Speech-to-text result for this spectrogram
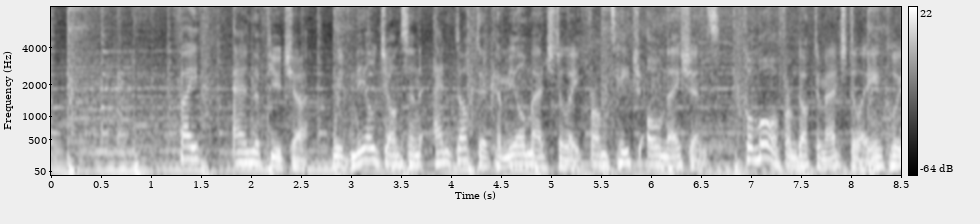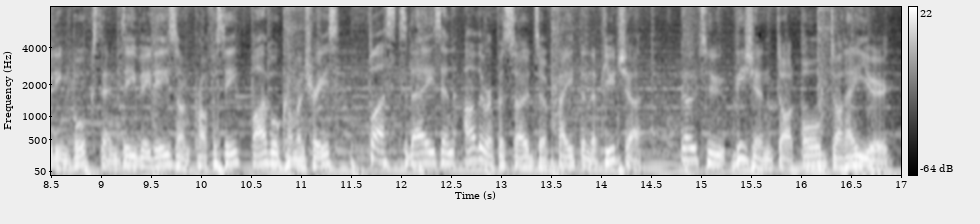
Faith and the Future with Neil Johnson and Dr. Kameel Majdali from Teach All Nations. For more from Dr. Majdali, including books and DVDs on prophecy, Bible commentaries, plus today's and other episodes of Faith and the Future, go to vision.org.au.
